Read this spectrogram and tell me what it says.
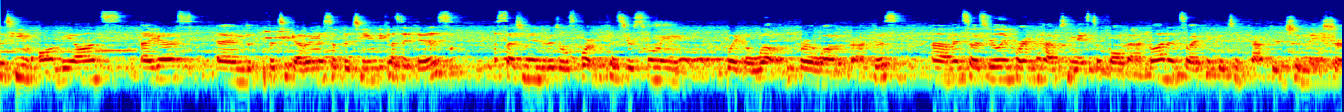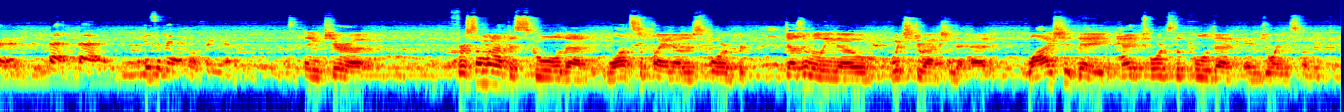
the team ambiance, I guess, and the togetherness of the team because it is such an individual sport because you're swimming like alone for a lot of practice. Um, and so it's really important to have teammates to fall back on. And so I think a team captain should make sure that that is available for you. And Kira, for someone at the school that wants to play another sport but doesn't really know which direction to head, why should they head towards the pool deck and join the swimming team?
